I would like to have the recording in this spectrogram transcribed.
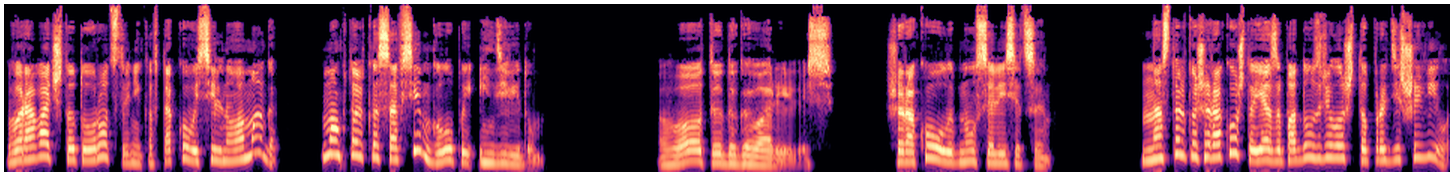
воровать что-то у родственников такого сильного мага мог только совсем глупый индивидуум. «Вот и договорились», — широко улыбнулся Лисицин. Настолько широко, что я заподозрила, что продешевила.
